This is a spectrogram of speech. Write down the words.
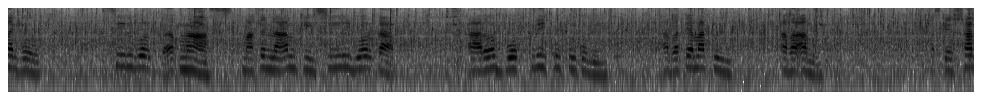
লাগবো। সিলভার কাপ মাছ, মাছের নাম কি? সিলভার কাপ আরও বকরি ফুলকপি আবার টমাটো আবার আলু। আজকে সাত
